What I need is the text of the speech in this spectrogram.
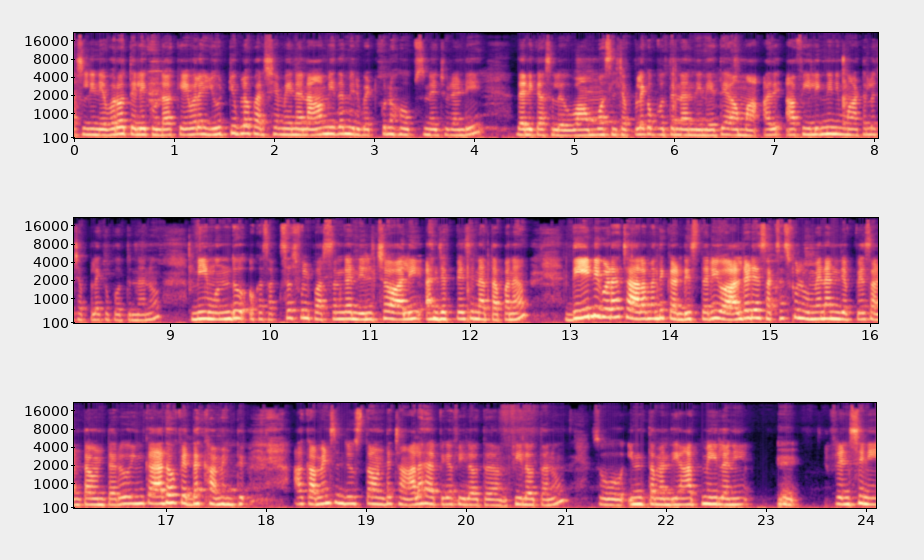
అసలు నేను ఎవరో తెలియకుండా కేవలం యూట్యూబ్లో పరిచయమైన నా మీద మీరు పెట్టుకున్న హోప్స్ ఉన్నాయి చూడండి. దానికి అసలు వామ్మ అసలు చెప్పలేకపోతున్నాను నేనైతే. ఆ మా అది ఆ ఫీలింగ్ని నీ మాటలో చెప్పలేకపోతున్నాను. మీ ముందు ఒక సక్సెస్ఫుల్ పర్సన్గా నిల్చోవాలి అని చెప్పేసి నా తపన. దీన్ని కూడా చాలామంది ఖండిస్తారు. యూ ఆల్రెడీ సక్సెస్ఫుల్ ఉమెన్ అని చెప్పేసి అంటూ ఉంటారు. ఇంకా అదో పెద్ద కమెంట్ ఆ కమెంట్స్ని చూస్తూ ఉంటే చాలా హ్యాపీగా ఫీల్ అవుతాను ఫీల్ అవుతాను. సో ఇంతమంది ఆత్మీయులని ఫ్రెండ్స్ని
